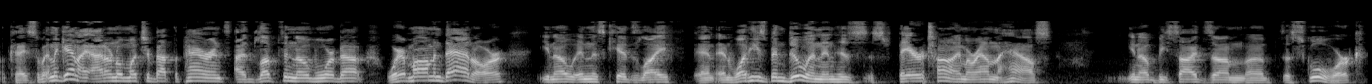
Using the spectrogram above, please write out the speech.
Okay. So, and again, I, I don't know much about the parents. I'd love to know more about where mom and dad are, you know, in this kid's life and, and what he's been doing in his spare time around the house you know, besides um, uh, the schoolwork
